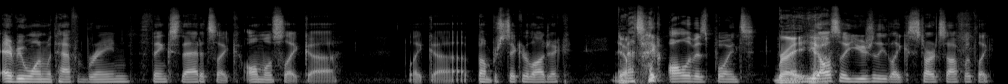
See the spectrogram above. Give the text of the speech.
everyone with half a brain thinks that it's like almost like uh like uh bumper sticker logic. And Yep. that's like all of his points. Right, then He yeah. also usually like starts off with like,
